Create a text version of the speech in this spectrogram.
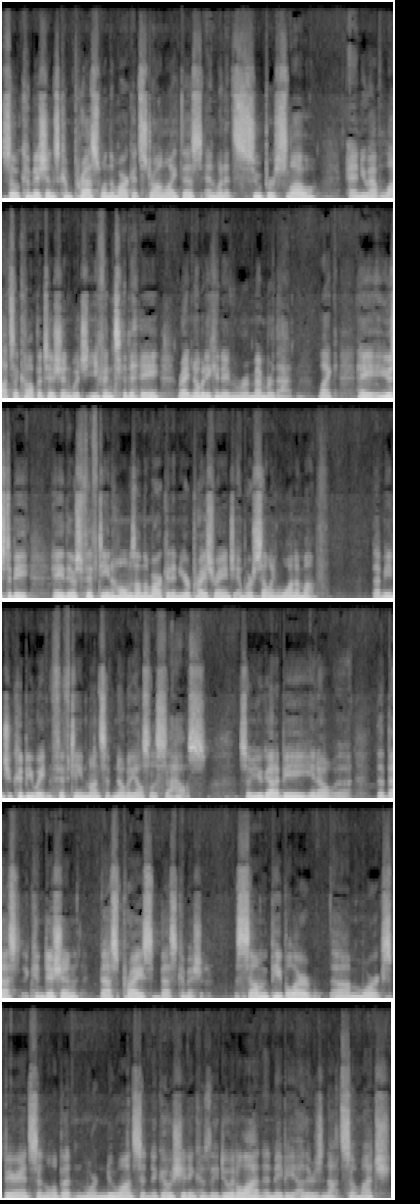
So, commissions compress when the market's strong like this, and when it's super slow. And you have lots of competition, which even today, right, nobody can even remember that. Like, hey, it used to be, hey, there's 15 homes on the market in your price range, and we're selling one a month. That means you could be waiting 15 months if nobody else lists a house. So you got to be, you know, uh, the best condition, best price, best commission. Some people are um, more experienced and a little bit more nuanced at negotiating because they do it a lot, and maybe others not so much.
